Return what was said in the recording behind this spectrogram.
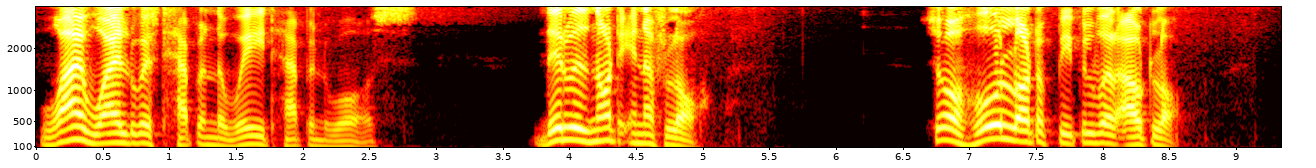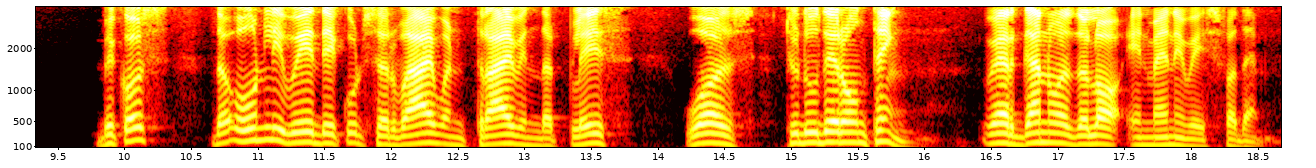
Why Wild West happened the way it happened was, there was not enough law. So a whole lot of people were outlaw because the only way they could survive and thrive in that place was to do their own thing, where gun was the law in many ways for them.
